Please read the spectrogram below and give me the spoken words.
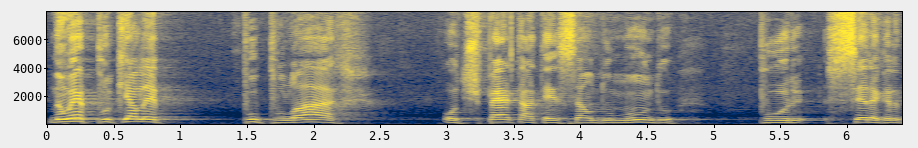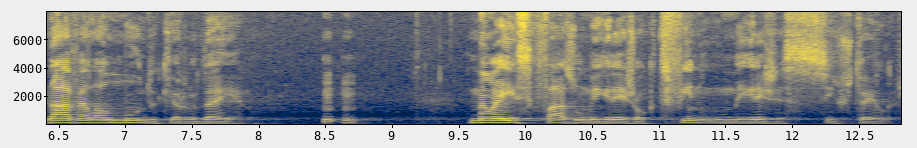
Não é porque ela é popular ou desperta a atenção do mundo por ser agradável ao mundo que a rodeia. Uh-uh. Não é isso que faz uma igreja ou que define uma igreja cinco estrelas.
